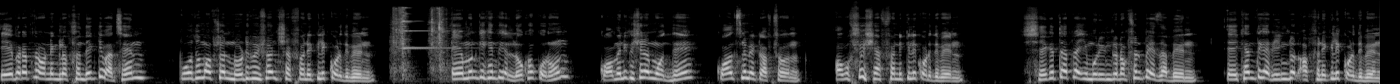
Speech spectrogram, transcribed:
এবার আপনার অনেকগুলো অপশন দেখতে পাচ্ছেন প্রথম অপশন নোটিফিকেশন সে ক্লিক করে দেবেন। এমনকি এখান থেকে লক্ষ্য করুন কমিউনিকেশনের মধ্যে কলস নামে একটা অপশন অবশ্যই সে ক্লিক করে দেবেন। সেক্ষেত্রে আপনার ইমো রিংটোন অপশন পেয়ে যাবেন। এইখান থেকে রিংটোন অপশনে ক্লিক করে দেবেন।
